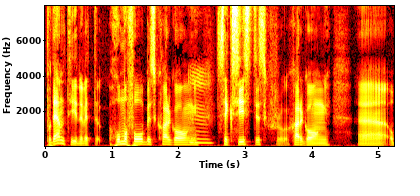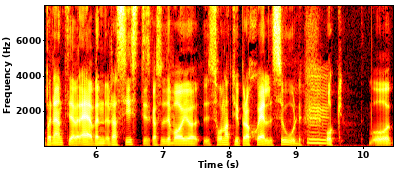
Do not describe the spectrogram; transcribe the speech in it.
på den tiden, vet homofobisk jargong, Mm. sexistisk jargong, eh, och på den tiden även rasistisk, alltså det var ju sådana typer av skällsord. Mm. Och, och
